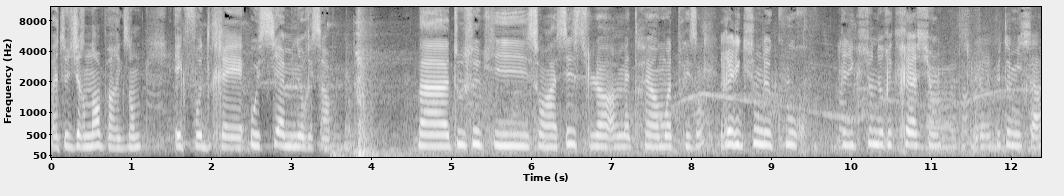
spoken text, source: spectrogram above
va te dire non par exemple, et qu'il faudrait aussi améliorer ça. Bah, tous ceux qui sont racistes, je leur mettrais un mois de prison. Réduction de cours, réduction de récréation, j'aurais plutôt mis ça.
